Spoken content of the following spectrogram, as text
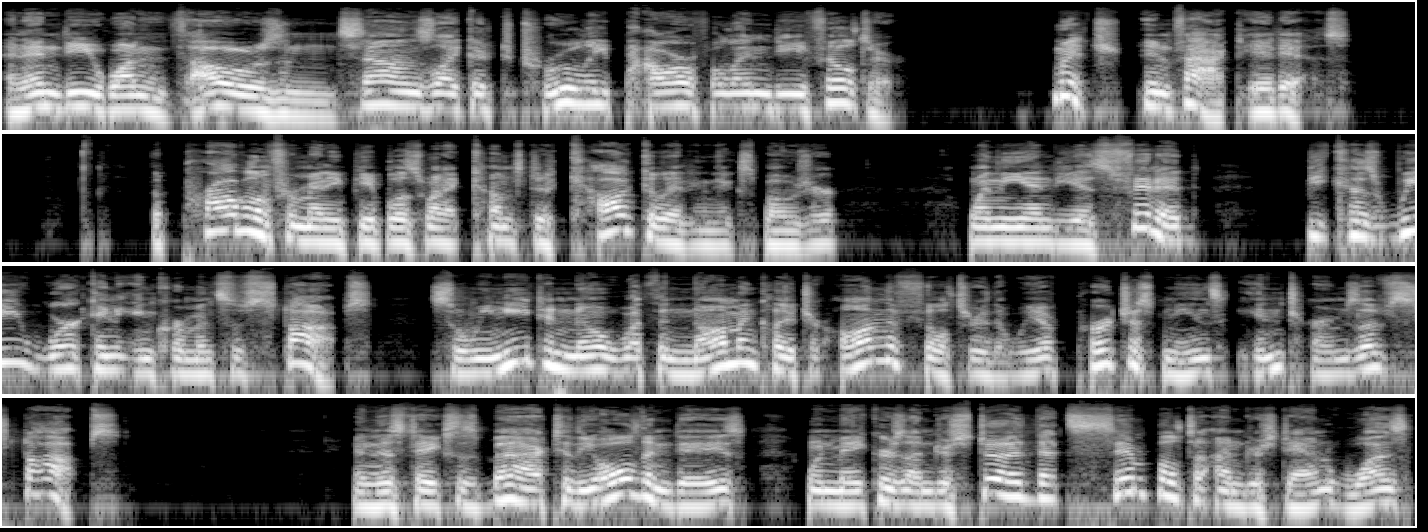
An ND1000 sounds like a truly powerful ND filter, which, in fact, it is. The problem for many people is when it comes to calculating the exposure when the ND is fitted, because we work in increments of stops. So we need to know what the nomenclature on the filter that we have purchased means in terms of stops. And this takes us back to the olden days when makers understood that simple to understand was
